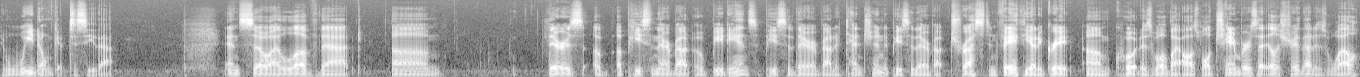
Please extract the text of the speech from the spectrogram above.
and we don't get to see that. And so I love that um, there's a, a piece in there about obedience, a piece of there about attention, a piece of there about trust and faith. You had a great um, quote as well by Oswald Chambers that illustrated that as well.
